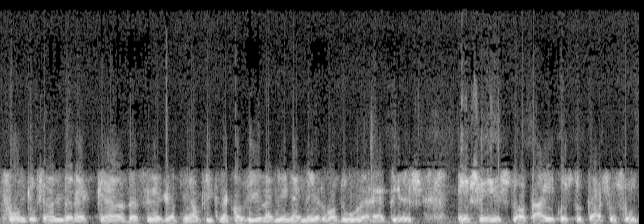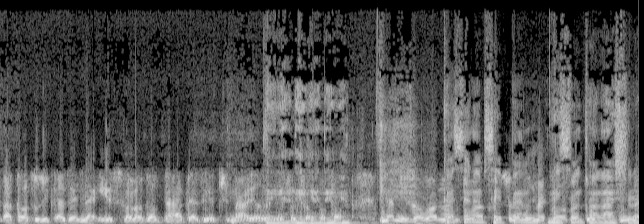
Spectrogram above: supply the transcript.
fontos emberekkel beszélgetni, akiknek a véleménye mérvadó lehet, és, és, és a tájékoztatáshoz hozzátartozik. Ez egy nehéz feladat, de hát ezért csinálja ön a csapata. Nem is zavarnám Köszönöm tovább, szépen, köszönöm, hogy viszont hallásra.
